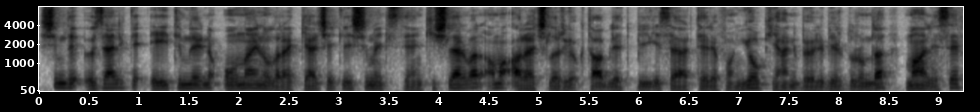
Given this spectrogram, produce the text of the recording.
Şimdi özellikle eğitimlerini online olarak gerçekleştirmek isteyen kişiler var ama araçları yok. Tablet, bilgisayar, telefon yok yani böyle bir durumda maalesef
